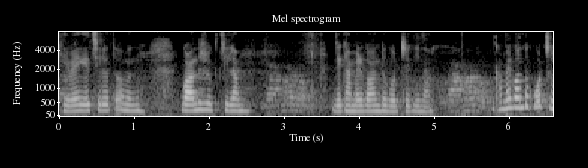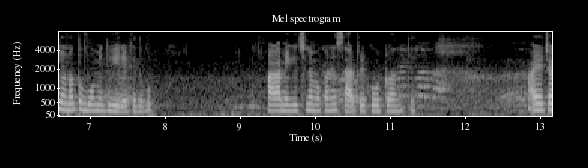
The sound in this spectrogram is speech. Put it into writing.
ঘেমে গেছিল তো, আমি গন্ধ শুকছিলাম যে ঘামের গন্ধ করছে কি না ঘামের গন্ধ করছিল না তো বমি ধুয়ে রেখে দেবো। আর আমি গেছিলাম ওখানে সার্ফের কৌটো আনতে। আর এটা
